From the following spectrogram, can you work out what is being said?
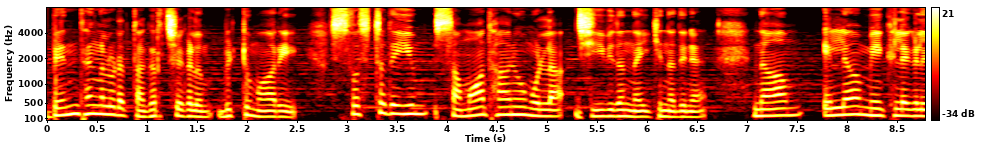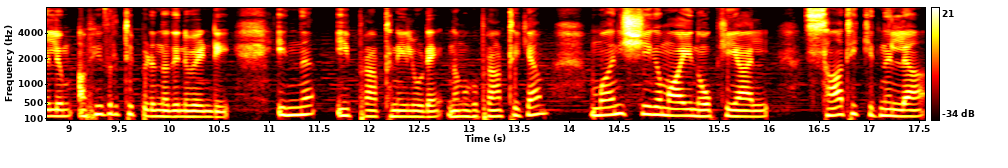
ബന്ധങ്ങളുടെ തകർച്ചകളും വിട്ടുമാറി സ്വസ്ഥതയും സമാധാനവുമുള്ള ജീവിതം നയിക്കുന്നതിന് നാം എല്ലാ മേഖലകളിലും അഭിവൃദ്ധിപ്പെടുന്നതിന് വേണ്ടി ഇന്ന് ഈ പ്രാർത്ഥനയിലൂടെ നമുക്ക് പ്രാർത്ഥിക്കാം. മാനുഷികമായി നോക്കിയാൽ സാധിക്കുന്നില്ല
